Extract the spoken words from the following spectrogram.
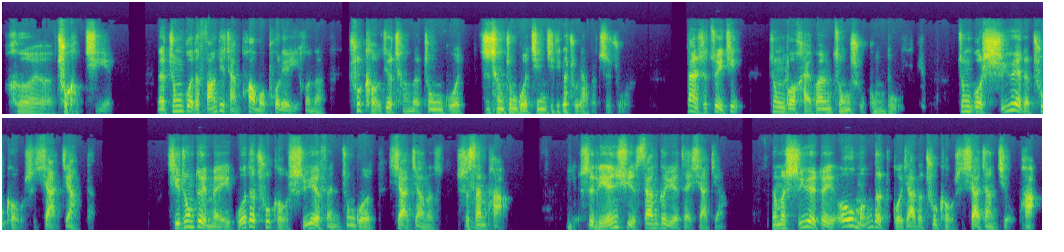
和出口企业。那中国的房地产泡沫破裂以后呢，出口就成了中国支撑中国经济的一个主要的支柱。但是最近，中国海关总署公布，中国十月的出口是下降的。其中对美国的出口，十月份中国下降了十三帕，是连续三个月在下降。那么十月对欧盟的国家的出口是下降九帕。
